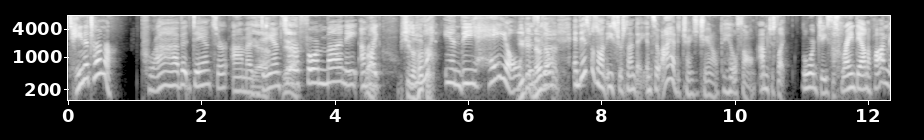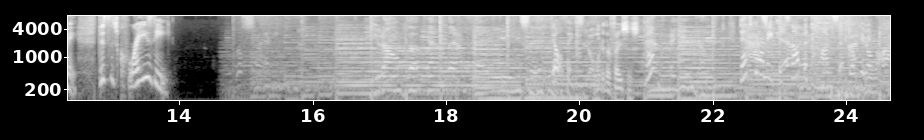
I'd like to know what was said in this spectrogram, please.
Tina Turner, private dancer. I'm a Yeah, dancer yeah. for money. I'm Right. like, She's a hooker. What in the hell? You didn't is know going-" that? And this was on Easter Sunday, and so I had to change the channel to Hillsong. I'm just like, Lord Jesus, rain down upon me. This is crazy. You don't look at their faces. Filthy. You don't look at their faces. And That's what I mean. It's not the concept. Don't get me wrong.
